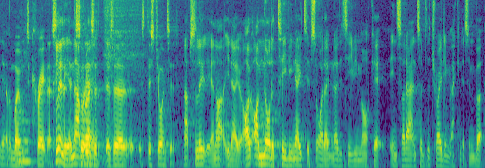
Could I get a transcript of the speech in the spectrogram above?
Yeah. at the moment to mm-hmm. create that. Clearly, so in that sort of way. is a, there's a it's disjointed. absolutely. And I, you know, I, I'm not a TV native, so I don't know the TV market inside out in terms of the trading mechanism. But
